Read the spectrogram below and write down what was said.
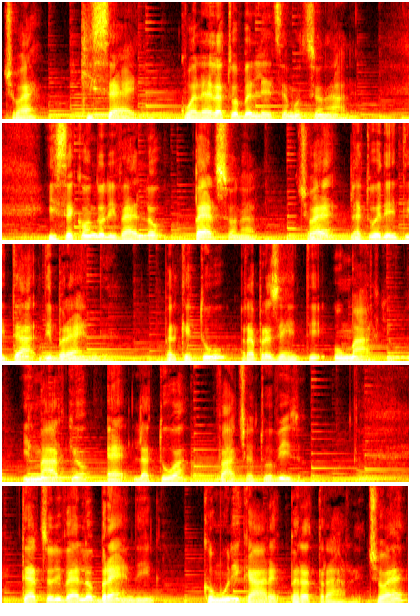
cioè chi sei, qual è la tua bellezza emozionale. Il secondo livello personal, cioè la tua identità di brand, perché tu rappresenti un marchio. Il marchio è la tua faccia, il tuo viso. Terzo livello branding, comunicare per attrarre, cioè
